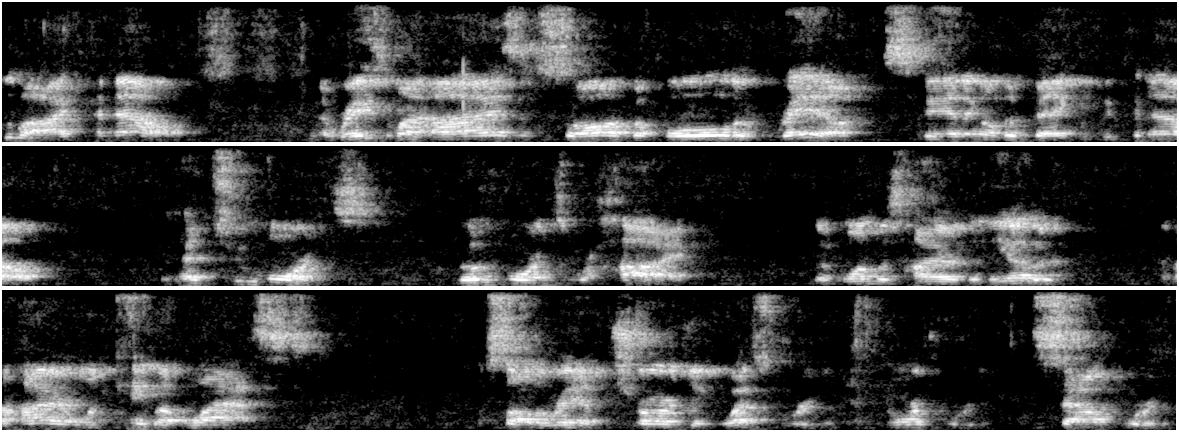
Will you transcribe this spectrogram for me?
Ulai uh, canal. I raised my eyes and saw, and behold, a ram standing on the bank of the canal. It had two horns. Both horns were high, but one was higher than the other. And the higher one came up last. I saw the ram charging westward and northward and southward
